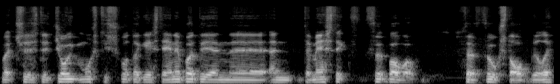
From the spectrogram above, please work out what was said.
which is the joint most he scored against anybody in the in domestic football. Well, full stop really.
